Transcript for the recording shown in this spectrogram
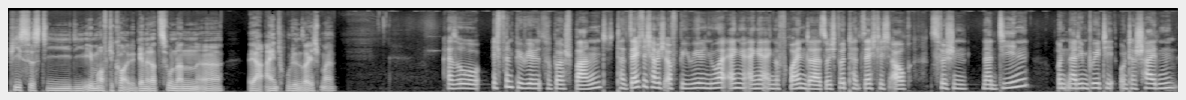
Pieces, die, die eben auf die Generation dann äh, ja, eintrudeln, sage ich mal. Also ich finde BeReal super spannend. Tatsächlich habe ich auf BeReal nur enge, enge, enge Freunde. Also ich würde tatsächlich auch zwischen Nadine und Nadine Breedy unterscheiden,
